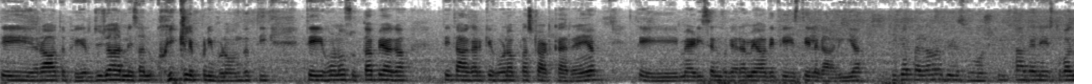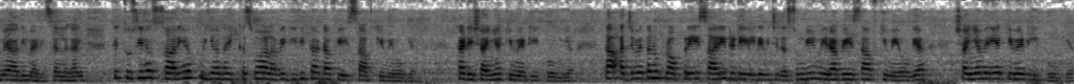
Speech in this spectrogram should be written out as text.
ਤੇ ਰਾਤ ਫੇਰ ਜੁਝਾਰ ਨੇ ਸਾਨੂੰ ਕੋਈ ਕਲਿੱਪ ਨਹੀਂ ਬਣਾਉਣ ਦਿੱਤੀ। ਤੇ ਹੁਣ ਉਹ ਸੁੱਤਾ ਪਿਆਗਾ, ਤੇ ਤਾਂ ਕਰਕੇ ਹੁਣ ਆਪਾਂ ਸਟਾਰਟ ਕਰ ਰਹੇ ਆ ਤੇ ਮੈਡੀਸਨ ਵਗੈਰਾ ਮੈਂ ਆਪਦੇ ਫੇਸ ਤੇ ਲਗਾ ਲਈ ਆ। ਠੀਕ ਹੈ, ਪਹਿਲਾਂ ਮੈਂ ਫੇਸ ਵਾਸ਼ ਕੀਤਾ ਦੈਨ ਇਸ ਤੋਂ ਬਾਅਦ ਮੈਂ ਆਪਦੀ ਮੈਡੀਸਨ ਲਗਾਈ। ਤੇ ਤੁਸੀਂ ਨਾ ਸਾਰੀਆਂ ਕੁੜੀਆਂ ਦਾ ਇੱਕ ਸਵਾਲ ਆ ਵੀ ਦੀਦੀ, ਤੁਹਾਡਾ ਫੇਸ ਸਾਫ਼ ਕਿਵੇਂ ਹੋ ਗਿਆ? ਤੁਹਾਡੀ ਛਾਈਆਂ ਕਿਵੇਂ ਠੀਕ ਹੋ ਗਈਆਂ? ਤਾਂ ਅੱਜ ਮੈਂ ਤੁਹਾਨੂੰ ਪ੍ਰੋਪਰ ਇਹ ਸਾਰੀ ਡਿਟੇਲ ਦੇ ਵਿੱਚ ਦੱਸੂੰਗੀ ਮੇਰਾ ਫੇਸ ਸਾਫ਼ ਕਿਵੇਂ ਹੋ ਗਿਆ, ਛਾਈਆਂ ਮੇਰੀਆਂ ਕਿਵੇਂ ਠੀਕ ਹੋ ਗਈਆਂ।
